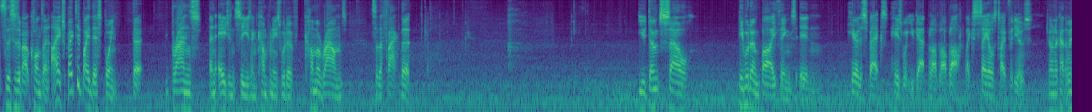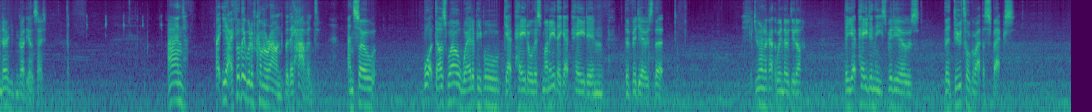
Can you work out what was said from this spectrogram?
so this is about content. I expected by this point that brands and agencies and companies would have come around to the fact that you don't sell people don't buy things in here are the specs here's what you get blah blah blah like sales type videos. Do you want to look out the window? You can go out the other side. And uh, yeah i thought they would have come around but they haven't. And so what does well where do people get paid all this money they get paid in the videos that do you want to look out the window dooda they get paid in these videos that do talk about the specs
